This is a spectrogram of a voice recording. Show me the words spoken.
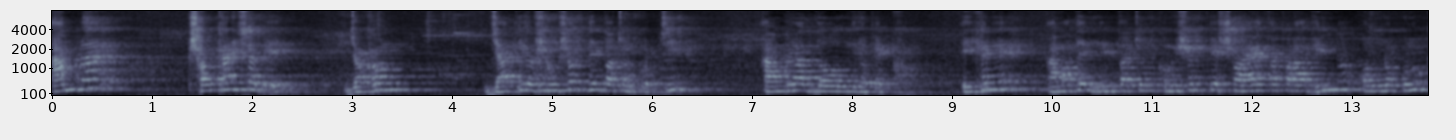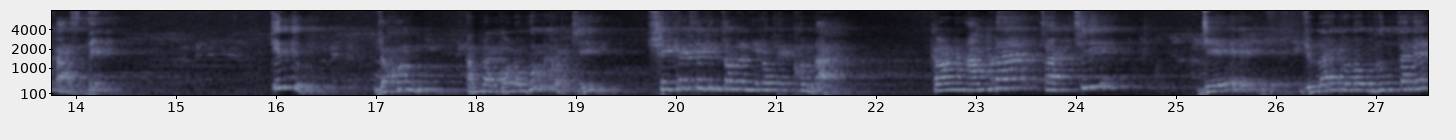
আমরা সরকার হিসাবে যখন জাতীয় সংসদ নির্বাচন করছি, আমরা দল নিরপেক্ষ। এইখানে আমাদের নির্বাচন কমিশনকে সহায়তা করা ভিন্ন, অন্য কোনো কাজ নেই। কিন্তু যখন আমরা গণভোট করছি সেই ক্ষেত্রে কিন্তু আমরা নিরপেক্ষ না। কারণ আমরা চাচ্ছি যে জুলাই গণ অভ্যুত্থানের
